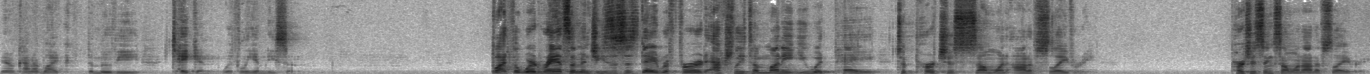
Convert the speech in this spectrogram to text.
you know, kind of like the movie Taken with Liam Neeson. But the word ransom in Jesus' day referred actually to money you would pay to purchase someone out of slavery. Purchasing someone out of slavery.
